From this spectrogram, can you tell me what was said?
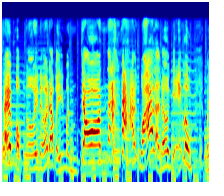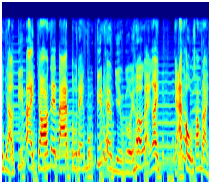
thêm một người nữa đã bị mình cho quá là đơn giản luôn. Bây giờ kiếm ai cho đây ta? Tôi đang muốn kiếm thêm nhiều người hơn bạn ơi. Trả thù xong rồi.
